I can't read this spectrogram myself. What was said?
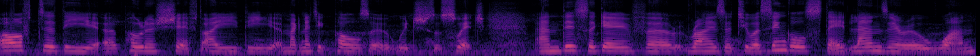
after the uh, polar shift, i.e., the magnetic poles which switch. And this uh, gave uh, rise to a single state, land zero one.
